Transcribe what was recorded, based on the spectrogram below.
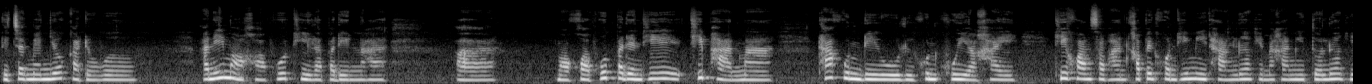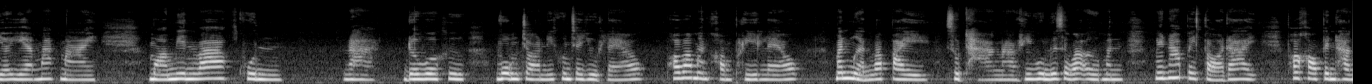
The Judgment ยกกับ The World อั อันนี้หมอขอพูดทีละประเด็นนะคะหมอขอพูดประเด็นที่ที่ผ่านมา ถ้าคุณดิวหรือคุณคุยกับใคร ที่ความสัมพันธ์เขาเป็นคนที่มีทางเลือกเห็นไหมคะ มีตัวเลือกเยอะแยะมากมาย หมอมินว่าคุณนะคะโดยคือวงจรนี้คุณจะหยุดแล้ว เพราะว่ามันคอมพลีทแล้ว มันเหมือนว่าไปสุดทางนะคะที่คุณรู้สึกว่าเออมันไม่น่าไปต่อได้ เพราะเขาเป็นทาง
